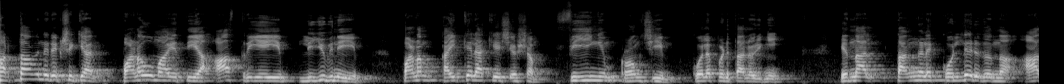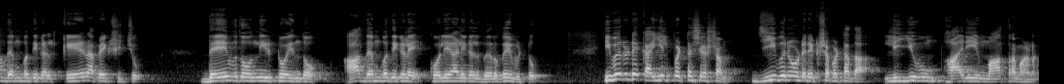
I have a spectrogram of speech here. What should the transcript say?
ഭർത്താവിനെ രക്ഷിക്കാൻ പണവുമായെത്തിയ ആ സ്ത്രീയെയും ലിയുവിനെയും പണം കൈക്കലാക്കിയ ശേഷം സീയിങ്ങും റോങ്ചിയും കൊലപ്പെടുത്താൻ ഒരുങ്ങി. എന്നാൽ തങ്ങളെ കൊല്ലരുതെന്ന് ആ ദമ്പതികൾ കേണപേക്ഷിച്ചു. ദയവ് തോന്നിയിട്ടോ എന്തോ ആ ദമ്പതികളെ കൊലയാളികൾ വെറുതെ വിട്ടു. ഇവരുടെ കയ്യിൽപ്പെട്ട ശേഷം ജീവനോട് രക്ഷപ്പെട്ടത് ലിയുവും ഭാര്യയും മാത്രമാണ്.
